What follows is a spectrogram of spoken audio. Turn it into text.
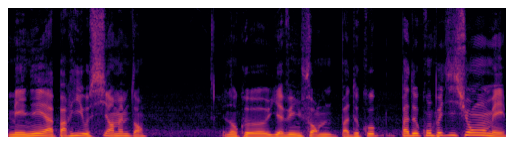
mais est né à Paris aussi en même temps. donc, il y avait une forme, pas de, pas de compétition, mais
